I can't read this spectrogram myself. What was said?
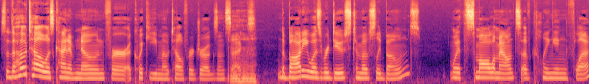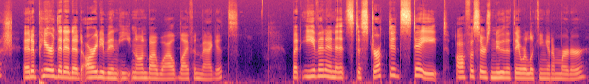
So the hotel was kind of known for a quickie motel for drugs and sex. Mm-hmm. the body was reduced to mostly bones with small amounts of clinging flesh. It appeared that it had already been eaten on by wildlife and maggots. But even in its destructed state, officers knew that they were looking at a murder,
